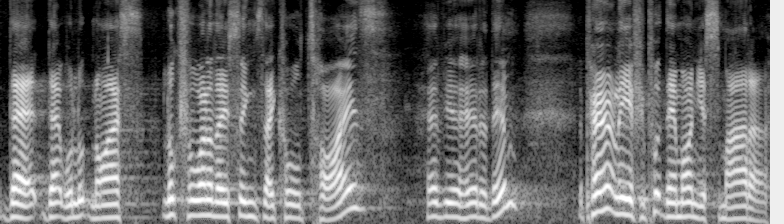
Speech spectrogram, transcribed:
that, that will look nice look for one of those things they call ties. Have you heard of them? Apparently, if you put them on, you're smarter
